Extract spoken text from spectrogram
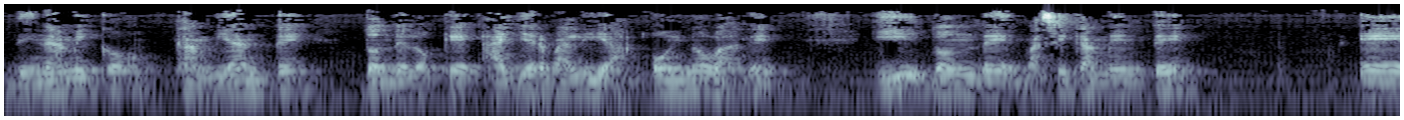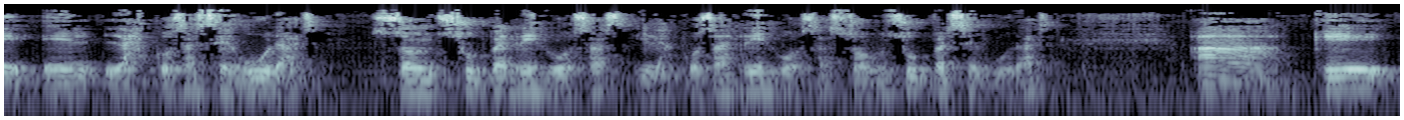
dinámico, cambiante, donde lo que ayer valía hoy no vale y donde básicamente eh, las cosas seguras son súper riesgosas y las cosas riesgosas son súper seguras. Ah, ¿qué,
